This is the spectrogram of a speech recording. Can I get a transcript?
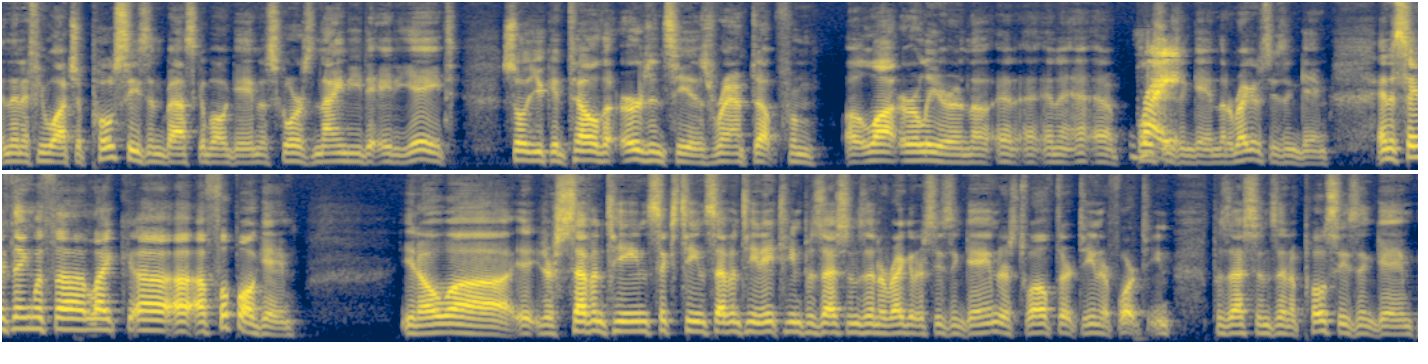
And then if you watch a postseason basketball game, the score is 90 to 88. so you can tell the urgency is ramped up from a lot earlier in the in, in, in a postseason Right. game than a regular season game. And the same thing with uh, like uh, a a football game. You know, uh, there's 17, 16, 17, 18 possessions in a regular season game. There's 12, 13, or 14 possessions in a postseason game.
